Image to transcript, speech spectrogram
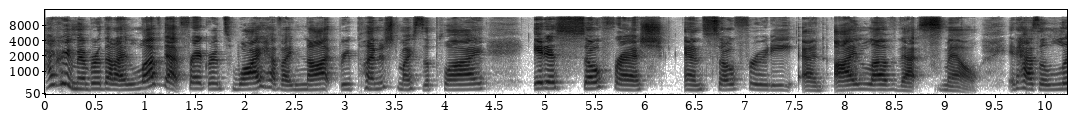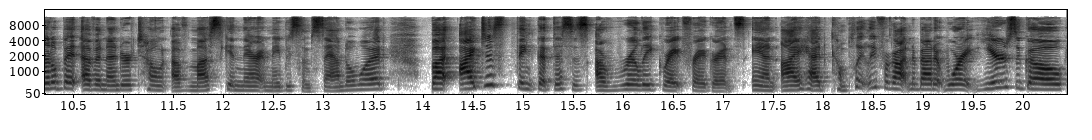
I remember that I love that fragrance. Why have I not replenished my supply? It is so fresh and so fruity and I love that smell. It has a little bit of an undertone of musk in there and maybe some sandalwood, but I just think that this is a really great fragrance and I had completely forgotten about it, wore it years ago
